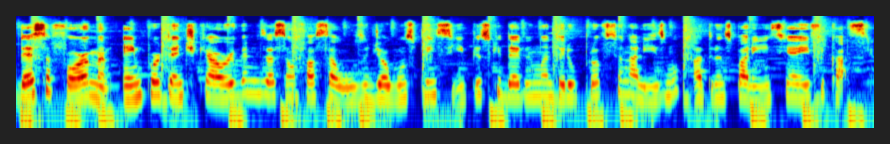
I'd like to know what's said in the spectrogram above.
Dessa forma, é importante que a organização faça uso de alguns princípios que devem manter o profissionalismo, a transparência e a eficácia.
